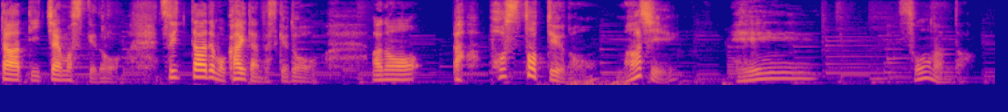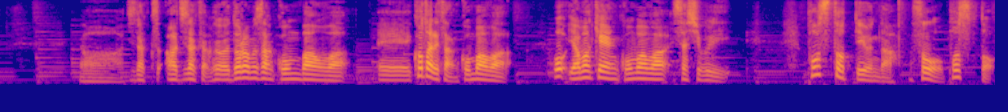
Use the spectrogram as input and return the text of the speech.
ターって言っちゃいますけど、ツイッターでも書いたんですけど、あの、あ、ポストっていうの？マジ？へえ、そうなんだ。ああ、自宅さん、あ、自宅さん、ドラムさんこんばんは。えー、小谷さんこんばんは。お、山県こんばんは。久しぶり。ポストって言うんだ。そう、ポスト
